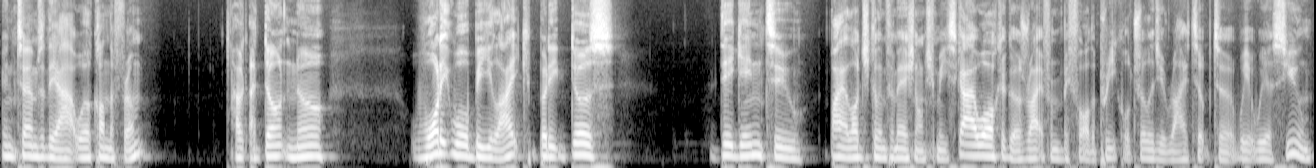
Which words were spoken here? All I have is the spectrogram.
in terms of the artwork on the front. I, I don't know what it will be like, but it does dig into biological information on Shmi Skywalker. Goes right from before the prequel trilogy right up to we we assume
